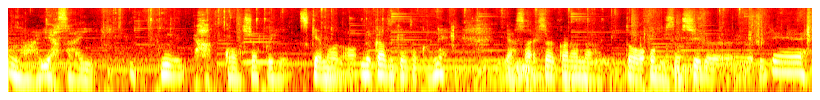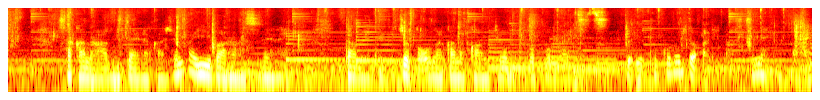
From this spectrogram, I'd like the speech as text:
まあ、野菜、発酵食品、漬物、ぬか漬けとかね、野菜、それからなんとお味噌汁で、魚みたいな感じで、まあ、いいバランスでね、食べてて、ちょっとお腹の環境も整えつつというところではありますね。はい。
